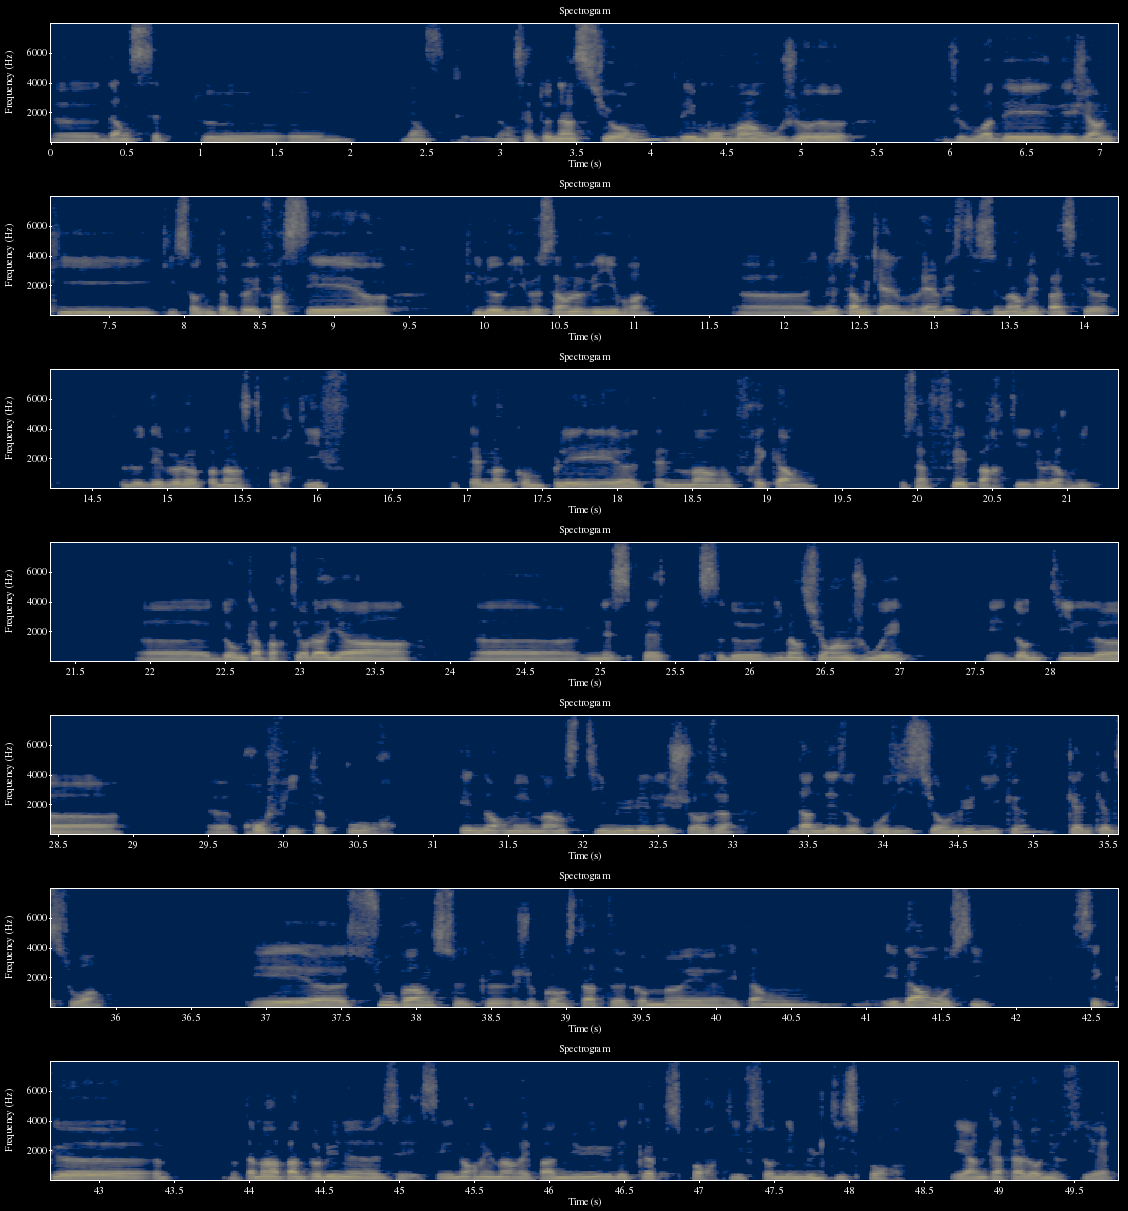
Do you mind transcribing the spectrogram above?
euh, dans, cette, dans, cette nation des moments où je, je vois des, gens qui, qui, sont un peu effacés, qui le vivent sans le vivre. il me semble qu'il y a un vrai investissement, mais parce que le développement sportif est tellement complet, tellement fréquent, que ça fait partie de leur vie. Euh, donc à partir de là, il y a euh, une espèce de dimension enjouée et dont ils euh, profitent pour énormément stimuler les choses dans des oppositions ludiques, quelles qu'elles soient. Et souvent, ce que je constate comme étant aidant aussi, c'est que, notamment à Pampelune, c'est énormément répandu, les clubs sportifs sont des multisports et en Catalogne aussi. Hein.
